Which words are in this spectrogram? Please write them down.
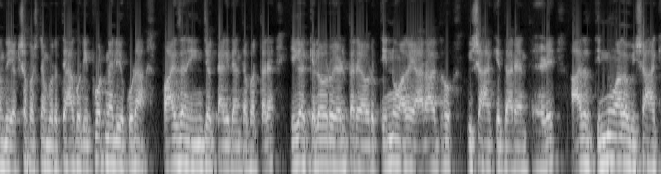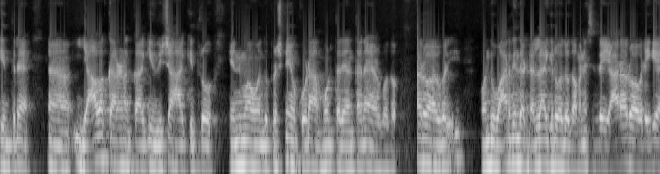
ಒಂದು ಯಕ್ಷ ಪ್ರಶ್ನೆ ಬರುತ್ತೆ. ಹಾಗೂ ರಿಪೋರ್ಟ್ ನಲ್ಲಿಯೂ ಕೂಡ ಪಾಯ್ಸನ್ ಇಂಜೆಕ್ಟ್ ಆಗಿದೆ ಅಂತ ಬರ್ತಾರೆ. ಈಗ ಕೆಲವರು ಹೇಳ್ತಾರೆ, ಅವರು ತಿನ್ನುವಾಗ ಯಾರಾದರೂ ವಿಷ ಹಾಕಿದ್ದಾರೆ ಅಂತ ಹೇಳಿ. ಆದ್ರೂ ತಿನ್ನುವಾಗ ವಿಷ ಹಾಕಿದ್ರೆ ಯಾವ ಕಾರಣಕ್ಕಾಗಿ ವಿಷ ಹಾಕಿದ್ರು ಎನ್ನುವ ಒಂದು ಪ್ರಶ್ನೆಯು ಕೂಡ ಮೂಡ್ತದೆ ಅಂತಾನೆ ಹೇಳ್ಬೋದು. ಯಾರು ಒಂದು ವಾರದಿಂದ ಡಲ್ ಆಗಿರೋದು ಗಮನಿಸಿದ್ರೆ ಯಾರು ಅವರಿಗೆ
